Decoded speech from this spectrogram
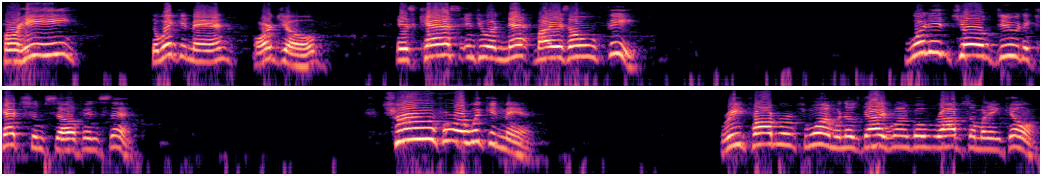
For he, the wicked man, or Job, is cast into a net by his own feet. What did Job do to catch himself in sin? True for a wicked man. Read Proverbs 1 when those guys want to go rob somebody and kill him.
